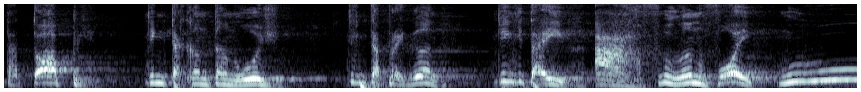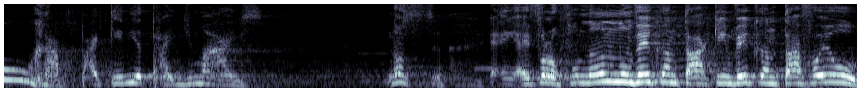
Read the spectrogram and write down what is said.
Tá top? Quem está cantando hoje? Quem está pregando? Quem que está aí? Ah, fulano foi? Uh, rapaz, queria estar tá aí demais. Nossa, Aí falou: Fulano não veio cantar. Quem veio cantar foi o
